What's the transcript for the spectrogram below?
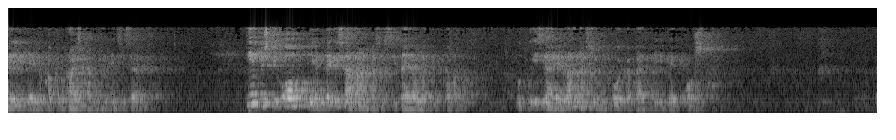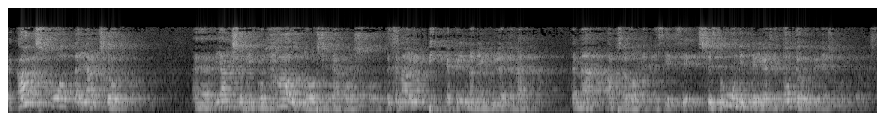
veljeä, joka oli raiskannut hänen sisällä. Tietysti ohti, että isä rankasi sitä jollakin tavalla. Mutta kun isä ei rangaissut, niin poika päätti itse kosta. Ja kaksi vuotta jakso, äh, jakso niin hautoa sitä kostoa. Että tämä oli pitkä pinnanen kyllä tämä, tämä Absalom, että se, se, se suunnitteli ja se toteutti ne suunnitelmassa.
